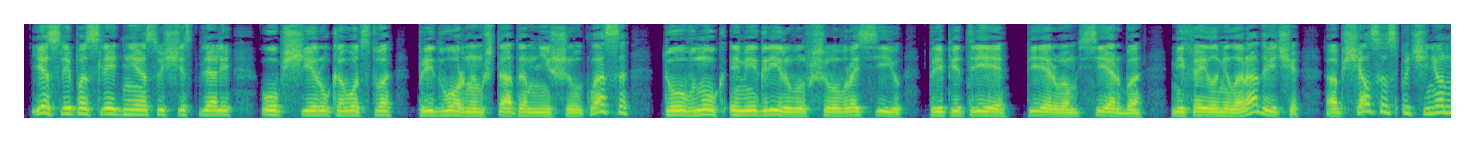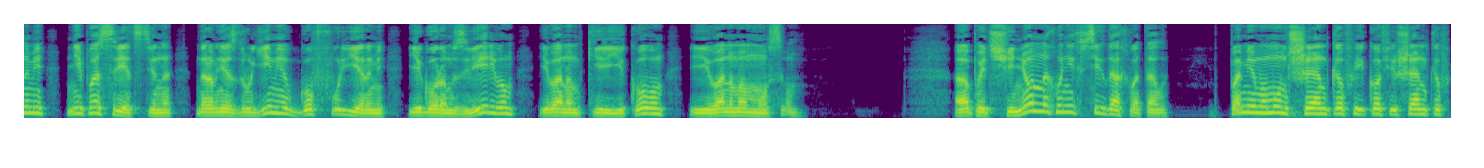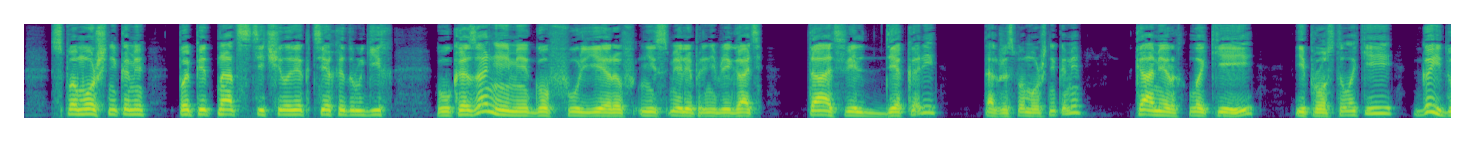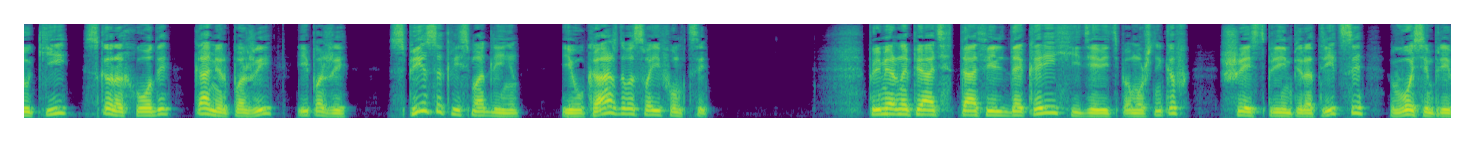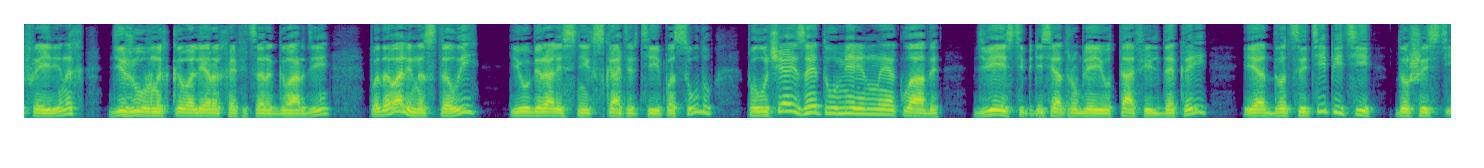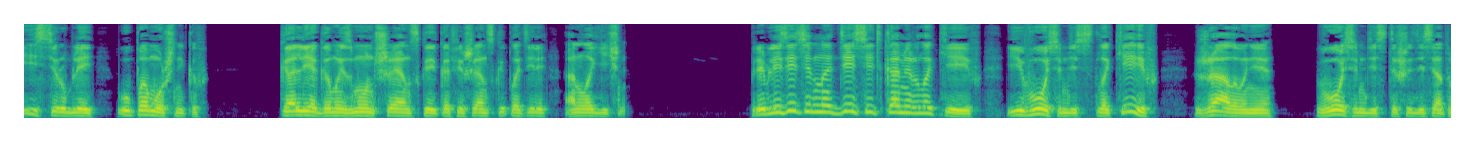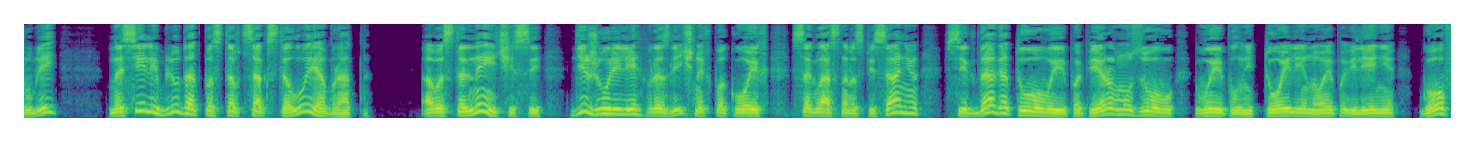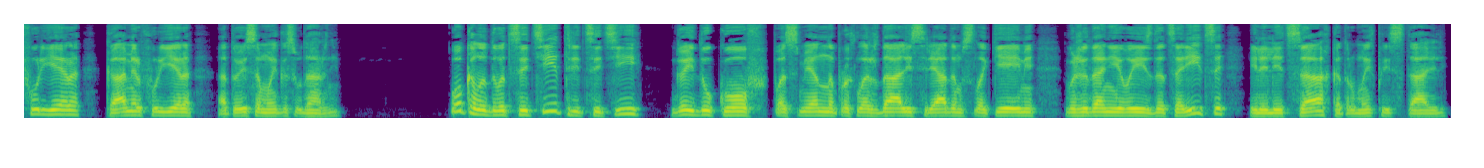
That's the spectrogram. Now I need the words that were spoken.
Если последние осуществляли общее руководство придворным штатом низшего класса, то внук эмигрировавшего в Россию при Петре I серба Михаила Милорадовича общался с подчиненными непосредственно, наравне с другими гоффурьерами Егором Зверевым, Иваном Кирьяковым и Иваном Амосовым. А подчиненных у них всегда хватало. Помимо Муншенков и Кофешенков с помощниками по пятнадцати человек тех и других, указаниями гоффурьеров не смели пренебрегать тафель-декари, также с помощниками, камер-лакеи, и просто лакеи, гайдуки, скороходы, камер-пажи и пажи. Список весьма длинен, и у каждого свои функции. Примерно пять тафель-декарей и девять помощников, шесть при императрице, восемь при фрейлинах, дежурных кавалерах и офицерах гвардии, подавали на столы и убирали с них скатерти и посуду, получая за это умеренные оклады 250 рублей у тафель-декарей и от 25 до 60 рублей у помощников. Коллегам из Муншенской и Кофешенской платили аналогично. Приблизительно 10 камер лакеев и 80 лакеев, жалование 80 и 60 рублей, носили блюда от поставца к столу и обратно а в остальные часы дежурили в различных покоях, согласно расписанию, всегда готовые по первому зову выполнить то или иное повеление гоф-фурьера, камер-фурьера, а то и самой государни. Около двадцати-тридцати гайдуков посменно прохлаждались рядом с лакеями в ожидании выезда царицы или лица, к которому их приставили.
